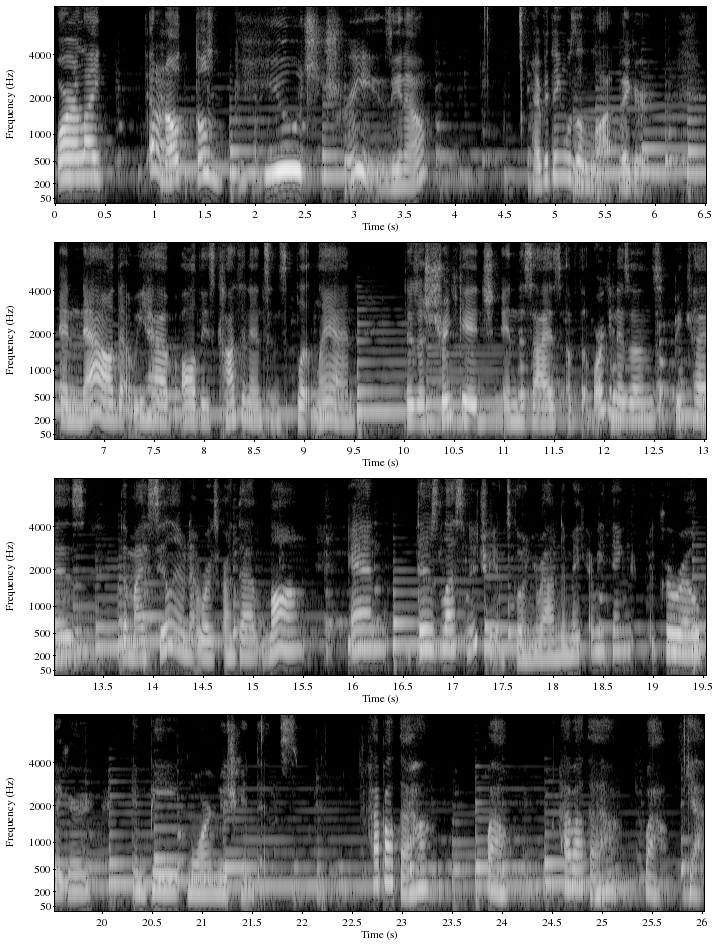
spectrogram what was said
or like, I don't know, those huge trees, you know? Everything was a lot bigger. And now that we have all these continents and split land, there's a shrinkage in the size of the organisms because the mycelium networks aren't that long and there's less nutrients going around to make everything grow bigger and be more nutrient dense. How about that, huh? Wow. How about that, huh? Wow. Yeah.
